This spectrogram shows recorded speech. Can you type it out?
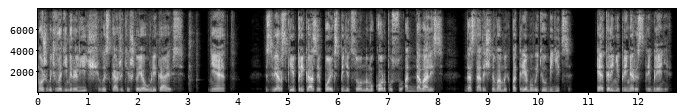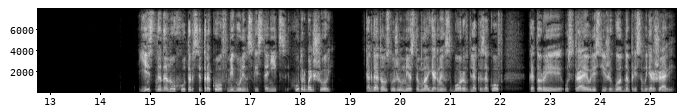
Может быть, Владимир Ильич, вы скажете, что я увлекаюсь. Нет. Зверские приказы по экспедиционному корпусу отдавались. Достаточно вам их потребовать и убедиться. Это ли не пример истребления? Есть на Дону хутор Сетраков Мигулинской станицы. Хутор большой. Когда-то он служил местом лагерных сборов для казаков, которые устраивались ежегодно при самодержавии.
